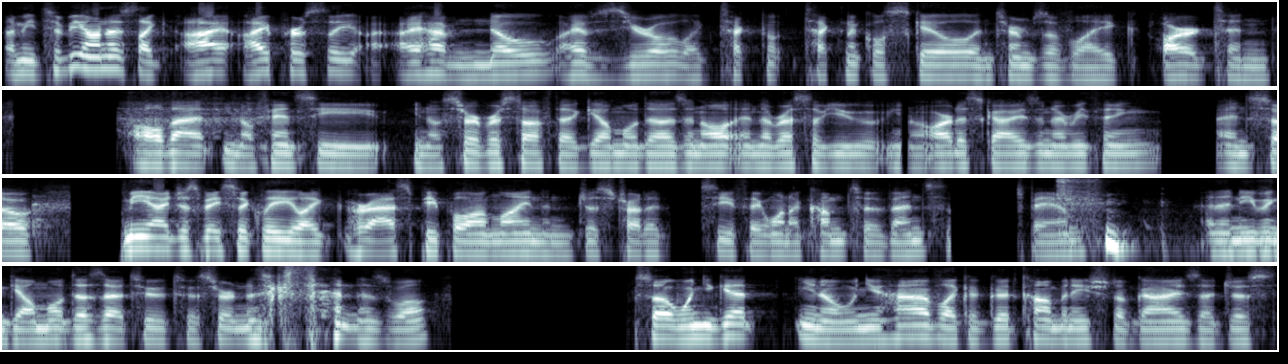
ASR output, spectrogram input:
i mean to be honest like i i personally i have no i have zero like techno technical skill in terms of like art and all that you know fancy you know server stuff that Gelmo does and all and the rest of you you know artist guys and everything and so me i just basically like harass people online and just try to see if they want to come to events and spam and then even Gelmo does that too to a certain extent as well. So when you get, you know, when you have like a good combination of guys that just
